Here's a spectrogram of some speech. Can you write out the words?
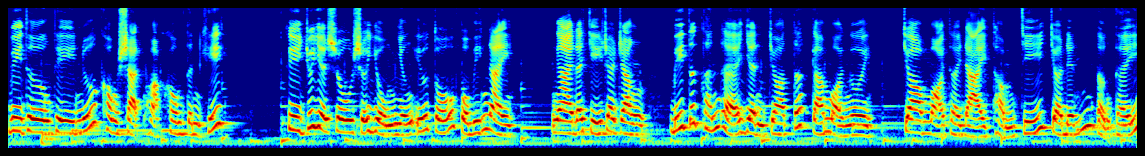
vì thường thì nước không sạch hoặc không tinh khiết. Khi Chúa Giêsu sử dụng những yếu tố phổ biến này, Ngài đã chỉ ra rằng bí tích thánh thể dành cho tất cả mọi người, cho mọi thời đại thậm chí cho đến tận thế.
